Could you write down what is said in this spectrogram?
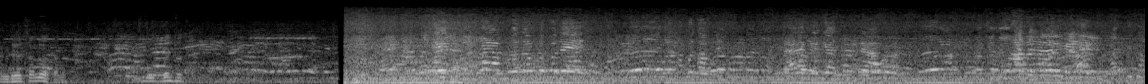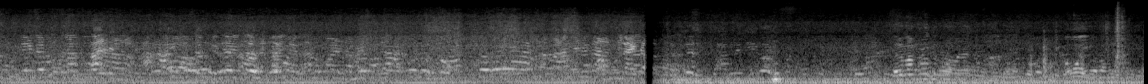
વીડિયો ચાલુ હતા બુક બંધ હતો Thank you.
